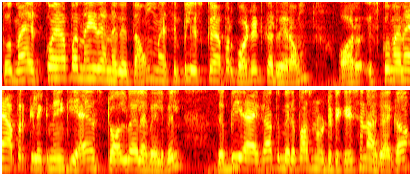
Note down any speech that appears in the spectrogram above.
तो मैं इसको यहाँ पर नहीं रहने देता हूँ, मैं सिंपली इसको यहाँ पर गॉडेट कर दे रहा हूँ। और इसको मैंने यहाँ पर क्लिक नहीं किया है इंस्टॉल वेल अवेलेबल जब भी आएगा तो मेरे पास नोटिफिकेशन आ जाएगा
